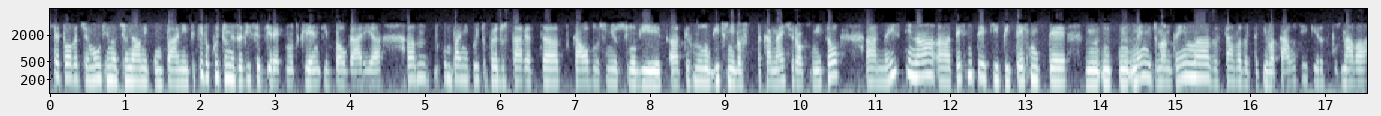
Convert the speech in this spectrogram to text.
все повече мултинационални компании, такива, които не зависят директно от клиенти в България, а, компании, които предоставят а, така облачни услуги, а, технологични в така най-широк смисъл, а, наистина а, техните екипи, техните менеджмента им застава за такива каузи и ги разпознава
